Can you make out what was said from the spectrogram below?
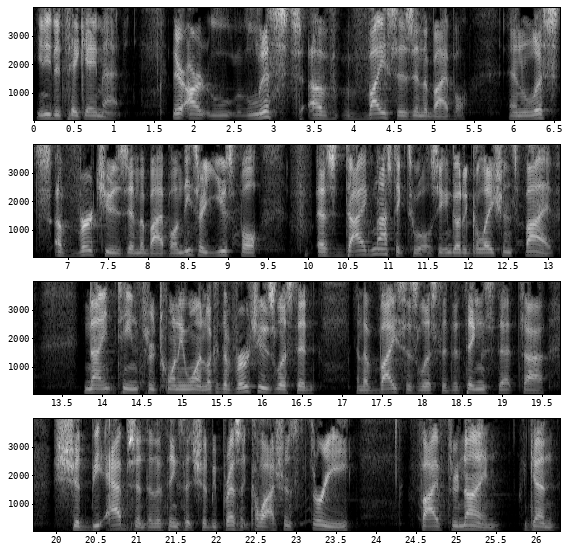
you need to take aim at. There are lists of vices in the Bible and lists of virtues in the Bible, and these are useful as diagnostic tools. You can go to Galatians 5, 19 through 21. Look at the virtues listed and the vices listed, the things that uh, should be absent and the things that should be present. Colossians 3, 5 through 9. Again,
